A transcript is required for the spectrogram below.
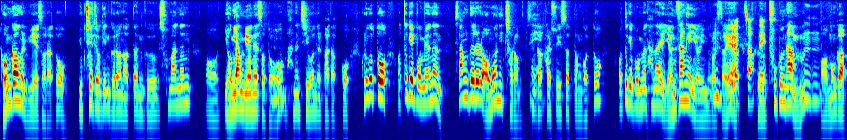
건강을 위해서라도 육체적인 그런 어떤 그 수많은 어, 영양 면에서도 음. 많은 지원을 받았고 그리고 또 어떻게 보면은 쌍들을 어머니처럼 네. 생각할 수 있었던 것도 어떻게 보면 하나의 연상의 여인으로서의 음, 그렇죠. 그 네. 푸근함, 음, 음. 어, 뭔가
